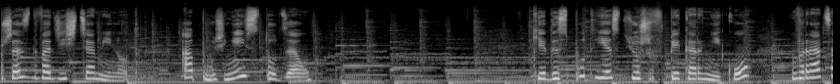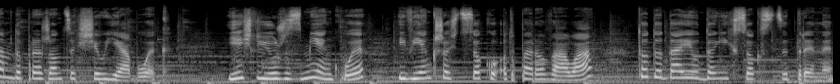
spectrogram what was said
przez 20 minut, a później studzę. Kiedy spód jest już w piekarniku, wracam do prażących się jabłek. Jeśli już zmiękły i większość soku odparowała, to dodaję do nich sok z cytryny,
